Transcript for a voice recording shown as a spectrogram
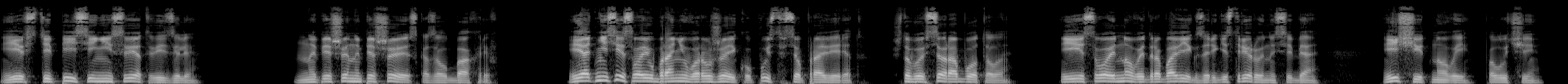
И в степи синий свет видели. Напиши, напиши, сказал Бахарев. И отнеси свою броню в оружейку, пусть все проверят, чтобы все работало. И свой новый дробовик зарегистрируй на себя. И щит новый получи.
